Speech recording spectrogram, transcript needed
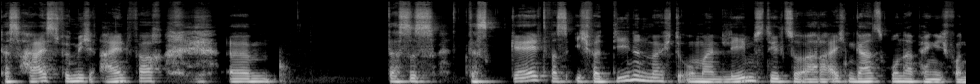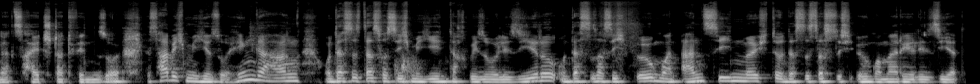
Das heißt für mich einfach, ähm, dass es das Geld, was ich verdienen möchte, um meinen Lebensstil zu erreichen, ganz unabhängig von der Zeit stattfinden soll. Das habe ich mir hier so hingehangen und das ist das, was ich mir jeden Tag visualisiere und das ist, was ich irgendwann anziehen möchte und das ist was sich irgendwann mal realisiert.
